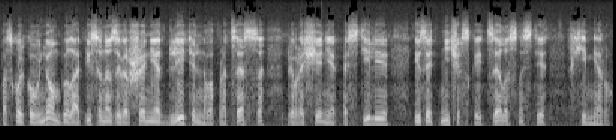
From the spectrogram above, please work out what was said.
поскольку в нем было описано завершение длительного процесса превращения Кастилии из этнической целостности в химеру.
